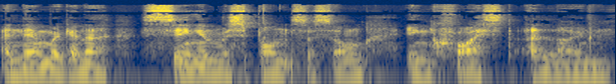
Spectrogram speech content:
and then we're gonna sing in response a song in Christ alone.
